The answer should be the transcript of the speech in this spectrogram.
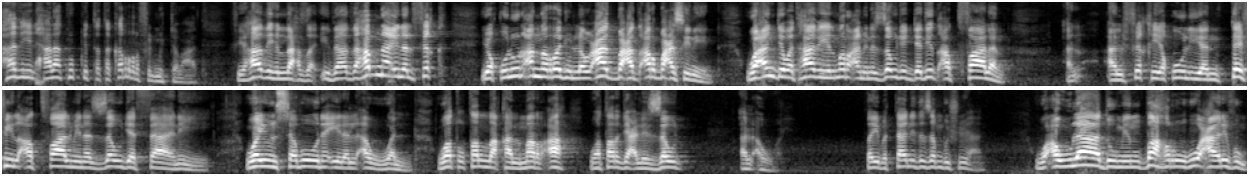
هذه الحالات ممكن تتكرر في المجتمعات. في هذه اللحظة إذا ذهبنا إلى الفقه يقولون أن الرجل لو عاد بعد أربع سنين وأنجبت هذه المرأة من الزوج الجديد أطفالا الفقه يقول ينتفي الأطفال من الزوج الثاني وينسبون إلى الأول وتطلق المرأة وترجع للزوج الأول. طيب الثاني ده ذنبه شنو يعني؟ وأولاده من ظهره عارفهم.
